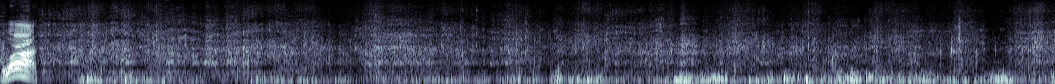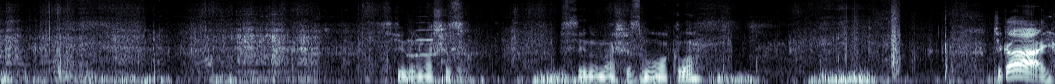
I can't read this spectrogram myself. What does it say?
Влад! Сіно наше, сіно наше змокло. Чекай!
